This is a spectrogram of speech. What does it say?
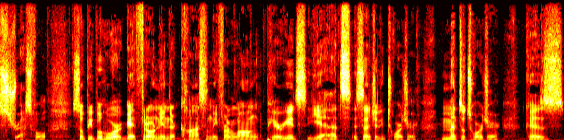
stressful. So people who are get thrown in there constantly for long periods yeah that's essentially torture mental torture because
